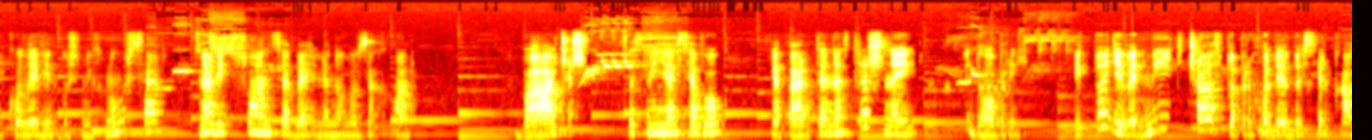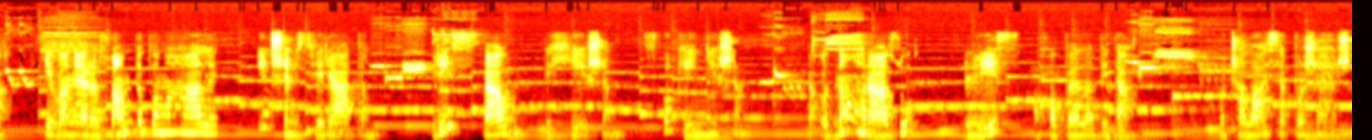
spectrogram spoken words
і коли він усміхнувся, навіть сонце виглянуло за хмар. Бачиш, засміявся вовк, тепер ти не страшний і добрий. Відтоді ведмідь часто приходив до сірка, і вони разом допомагали іншим звірятам. Ліс став тихішим, спокійнішим. Та одного разу ліс охопила біда. Почалася пожежа.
